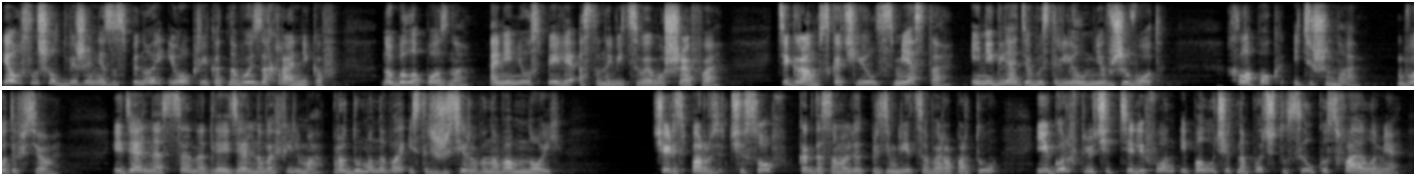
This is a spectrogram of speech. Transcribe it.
Я услышал движение за спиной и окрик одного из охранников. Но было поздно. Они не успели остановить своего шефа. Тигран вскочил с места и, не глядя, выстрелил мне в живот. Хлопок и тишина. Вот и все. Идеальная сцена для идеального фильма, продуманного и срежиссированного мной. Через пару часов, когда самолет приземлится в аэропорту, Егор включит телефон и получит на почту ссылку с файлами –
